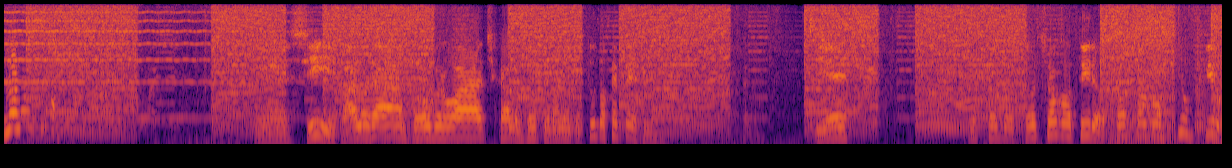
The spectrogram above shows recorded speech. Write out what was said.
é é sì, Valorant, Overwatch, Call of Duty, maluco, tutto FPS, mano. Io gioco, io gioco tiro, gioco più più.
